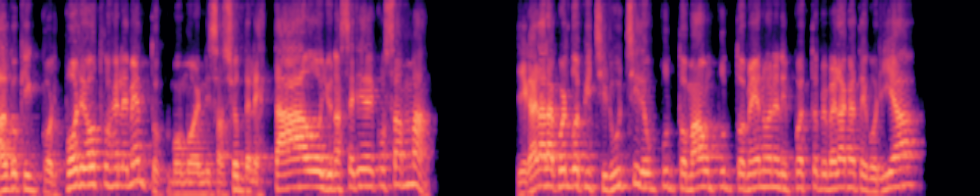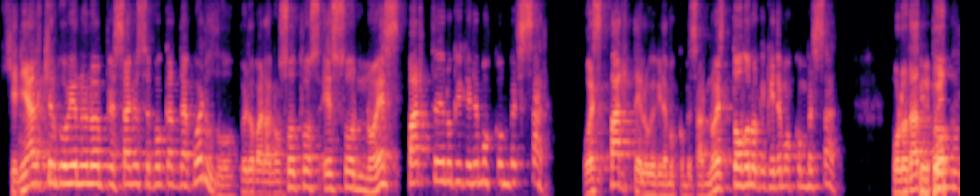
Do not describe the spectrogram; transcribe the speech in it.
algo que incorpore otros elementos como modernización del Estado y una serie de cosas más. llegar al acuerdo de Pichiruchi de un punto más, un punto menos en el impuesto de primera categoría, genial que el gobierno y los empresarios se pongan de acuerdo, pero para nosotros eso no es parte de lo que queremos conversar, o es parte de lo que queremos conversar, no es todo lo que queremos conversar. Por lo tanto,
